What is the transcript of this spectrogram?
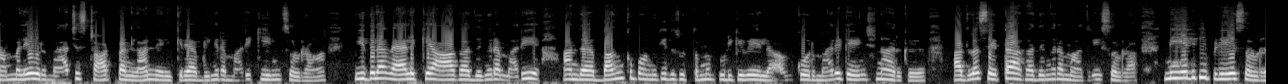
நம்மளே ஒரு மேட்ச் ஸ்டார்ட் பண்ணலான்னு நினைக்கிறேன் அப்படிங்கிற மாதிரி கீன்னு சொல்கிறான் இதெல்லாம் வேலைக்கே ஆகாதுங்கிற மாதிரி அந்த பங்க் பொண்ணுக்கு இது சுத்தமாக பிடிக்கவே இல்லை. அவனுக்கு ஒரு மாதிரி டென்ஷனாக இருக்குது அதெல்லாம் செட் ஆகாது. ஆகாதுங்கிற மாதிரி சொல்றா. நீ எதுக்கு இப்படியே சொல்ற?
